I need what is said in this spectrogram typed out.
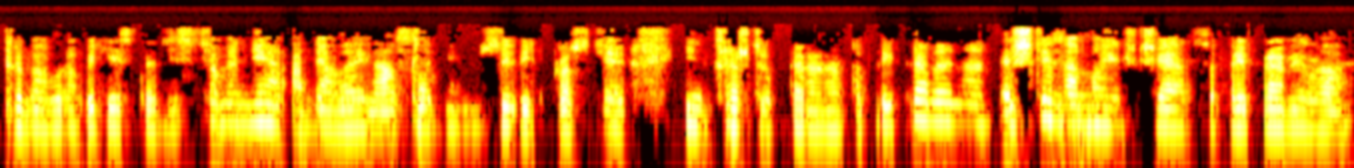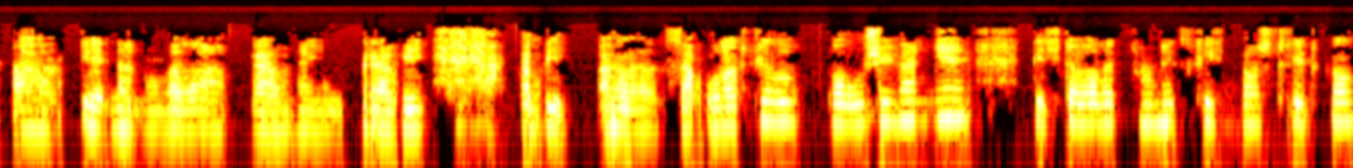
treba urobiť isté zisťovanie a ďalej následne musí byť proste infraštruktúra na to pripravená. Ešte za mojich čiat sa pripravila jedna novela právnej úpravy, aby sa uľahčilo používanie týchto elektronických prostriedkov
